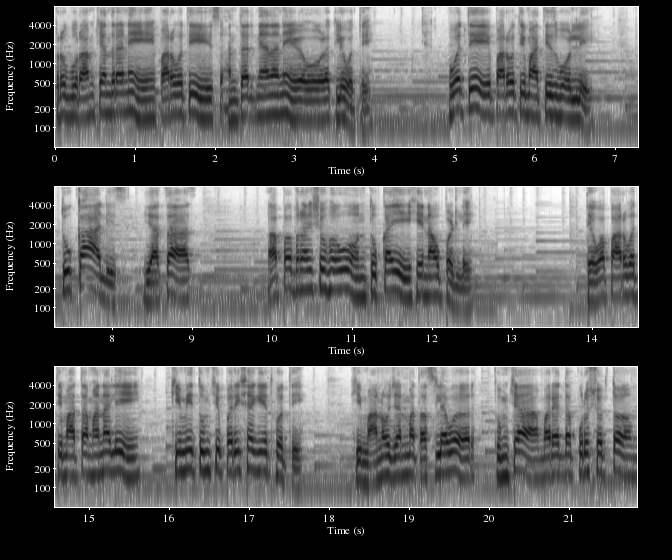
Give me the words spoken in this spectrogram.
प्रभू रामचंद्राने पार्वतीस अंतर्ज्ञानाने ओळखले होते व ते पार्वती मातीस बोलले तू का आलीस? याचाच अपभ्रंश होऊन तुकाई हे नाव पडले. तेव्हा पार्वती माता म्हणाली की मी तुमची परीक्षा घेत होते. की मानव जन्मात असल्यावर तुमच्या मर्यादा पुरुषोत्तम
